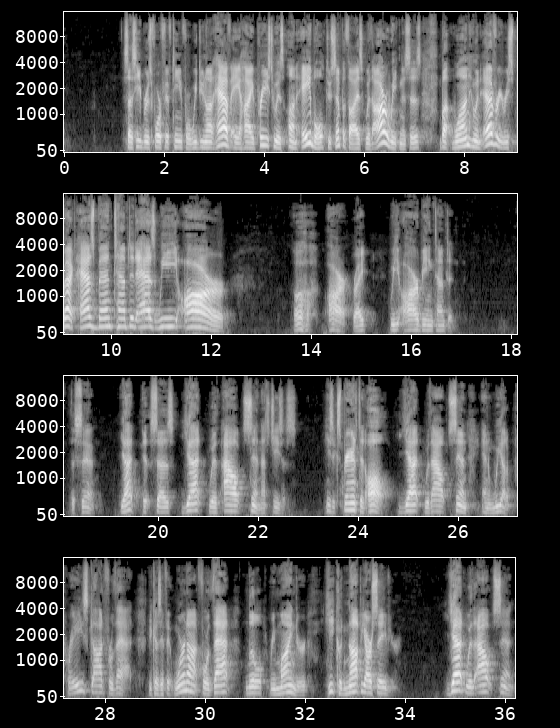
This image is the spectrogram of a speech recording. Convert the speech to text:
It says Hebrews 4:15 for we do not have a high priest who is unable to sympathize with our weaknesses but one who in every respect has been tempted as we are. Oh, are, right? We are being tempted the sin. Yet, it says, yet without sin. That's Jesus. He's experienced it all, yet without sin. And we ought to praise God for that. Because if it were not for that little reminder, He could not be our Savior. Yet without sin.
